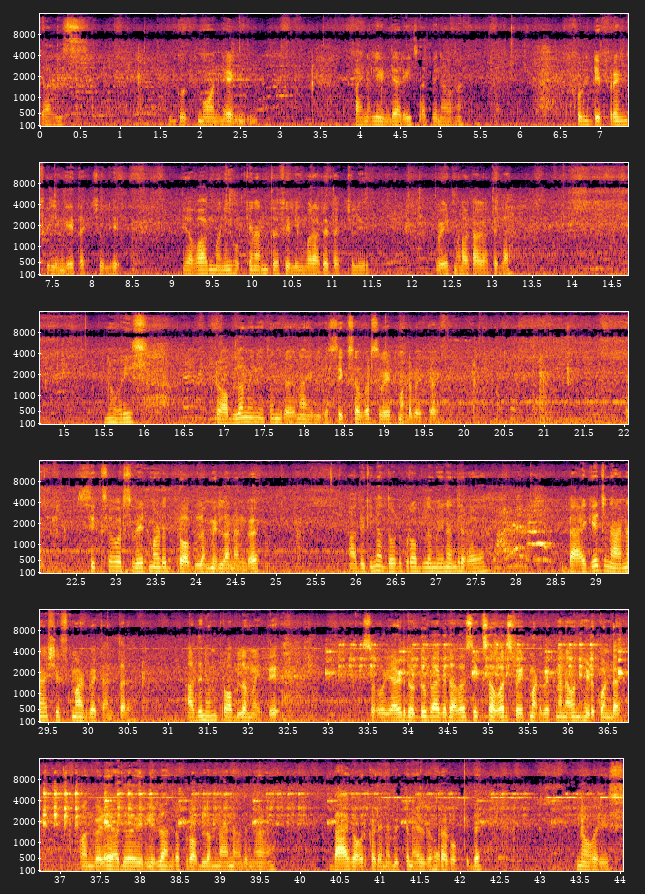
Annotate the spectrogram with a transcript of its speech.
Guys good morning finally India reach ಆದ್ವಿ ನಾವು ಫುಲ್ ಡಿಫ್ರೆಂಟ್ ಫೀಲಿಂಗ್ ಐತೆ ಆ್ಯಕ್ಚುಲಿ ಯಾವಾಗ ಮನೆಗೆ ಹೋಗ್ತೇನಂತ ಫೀಲಿಂಗ್ ಬರತೈತೆ ಆ್ಯಕ್ಚುಲಿ ವೆಯ್ಟ್ ಮಾಡೋಕ್ಕಾಗತ್ತಿಲ್ಲ ನೋ ವರೀಸ್ ಪ್ರಾಬ್ಲಮ್ ಏನೈತಂದ್ರೆ ನಾ ಇಲ್ಲಿ ಸಿಕ್ಸ್ ಅವರ್ಸ್ ವೆಯ್ಟ್ ಮಾಡಬೇಕು? ಸಿಕ್ಸ್ ಅವರ್ಸ್ ವೆಯ್ಟ್ ಮಾಡೋದು ಪ್ರಾಬ್ಲಮ್ ಇಲ್ಲ ನಂಗೆ. ಅದಕ್ಕಿಂತ ದೊಡ್ಡ ಪ್ರಾಬ್ಲಮ್ ಏನಂದ್ರೆ ಬ್ಯಾಗೇಜ್ ನಾನು ಶಿಫ್ಟ್ ಮಾಡ್ಬೇಕಂತ. ಅದು ನಂಗೆ ಪ್ರಾಬ್ಲಮ್ ಐತಿ. ಸೊ ಎರಡು ದೊಡ್ಡ ಬ್ಯಾಗ್ ಅದಾವ ಸಿಕ್ಸ್ ಅವರ್ಸ್ ವೆಯ್ಟ್ ಮಾಡ್ಬೇಕು ನಾನು ಅವ್ನು ಹಿಡ್ಕೊಂಡೆ. ಒಂದು ವೇಳೆ ಅದು ಇರಲಿಲ್ಲ ಅಂದ್ರೆ ಪ್ರಾಬ್ಲಮ್ ನಾನು ಅದನ್ನು ಬ್ಯಾಗ್ ಅವ್ರ ಕಡೆನೇ ಬಿಟ್ಟು ನಾನು ಎಲ್ಲರೂ ಹೊರಗೆ ಹೋಗ್ತಿದ್ದೆ. ನೋ ವರೀಸ್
